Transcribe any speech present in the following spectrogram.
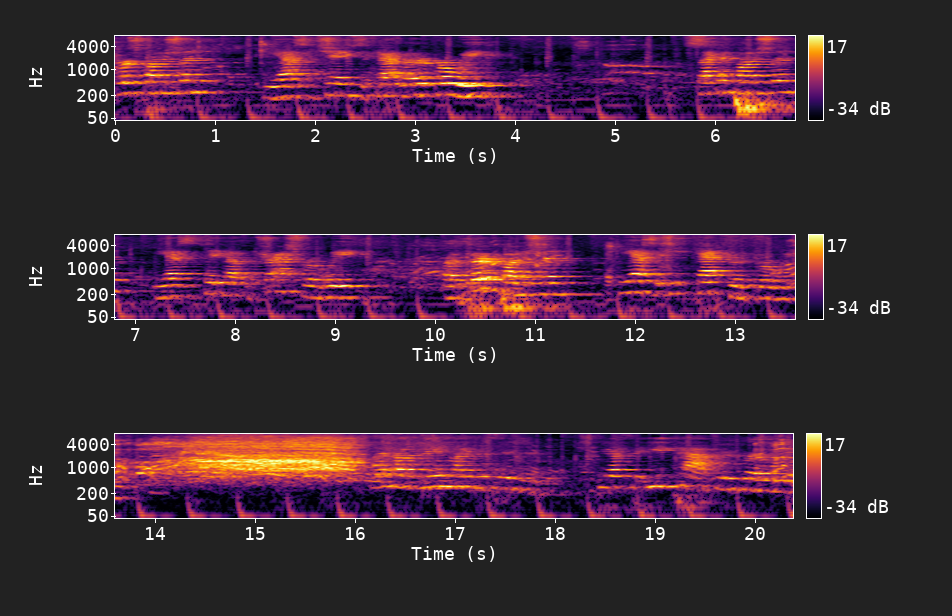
First punishment, he has to change the cat litter for a week. Second punishment, he has to take out the trash for a week. Or third punishment, he has to eat cat food for a week. I have made my decision. He has to eat cat food for a week.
